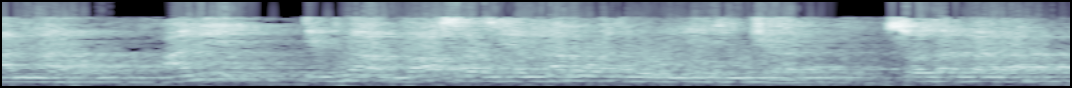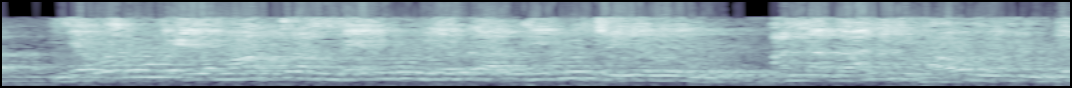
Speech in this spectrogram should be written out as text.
అన్నారు. అని ఇబ్న అబ్బాస్ రజల్లాహు ఉల్లేఖించారు. సోదరులారా ఎవరు ఏమాత్రం మేలు లేక కీడు చేయలేదు అన్న దానికి భావం ఏమంటే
